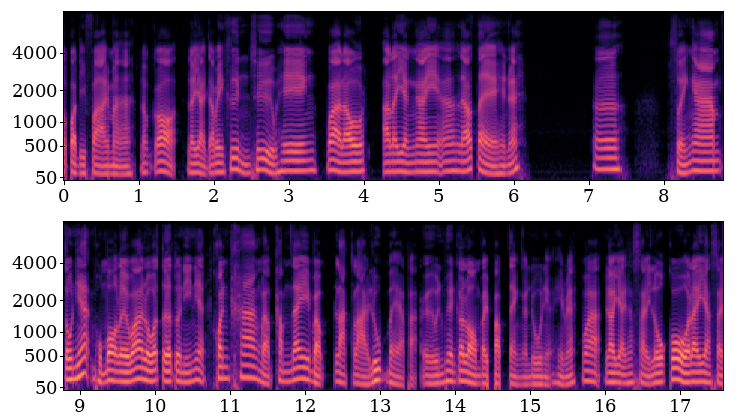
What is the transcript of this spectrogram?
Spotify มา แล้วก็เราอยากจะไปขึ้นชื่อเพลงว่าเราอะไรยังไงอะแล้วแต่เห็นไหมเออ สวยงามตัวเนี้ยผมบอกเลยว่าโรเตอร์ตัวนี้เนี่ยค่อนข้างแบบทำได้แบบหลากหลายรูปแบบอะ่ะเออเพื่อนๆก็ลองไปปรับแต่งกันดูเนี่ยเห็นไหมว่าเราอยากจะใส่โลโก้อะไรอยากใส่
